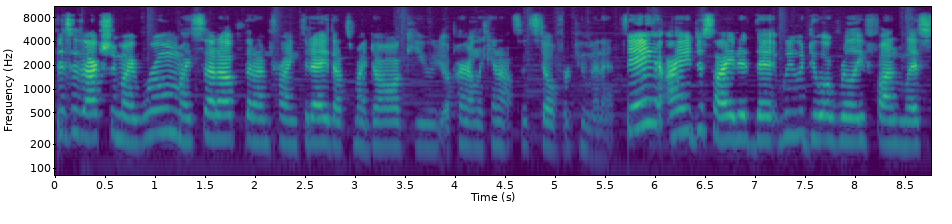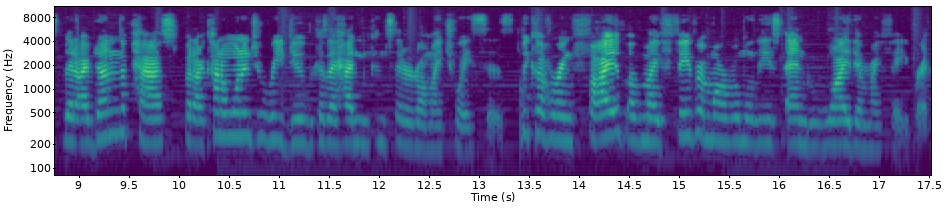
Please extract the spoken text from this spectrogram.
This is actually my room, my setup that I'm trying today. That's my dog. He apparently cannot sit still for two minutes. Today I decided that we would do a really fun list that I've done in the past, but I kind of wanted to redo because I hadn't considered all my choices. I'll be covering five of my favorite Marvel movies and why they're my favorite.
